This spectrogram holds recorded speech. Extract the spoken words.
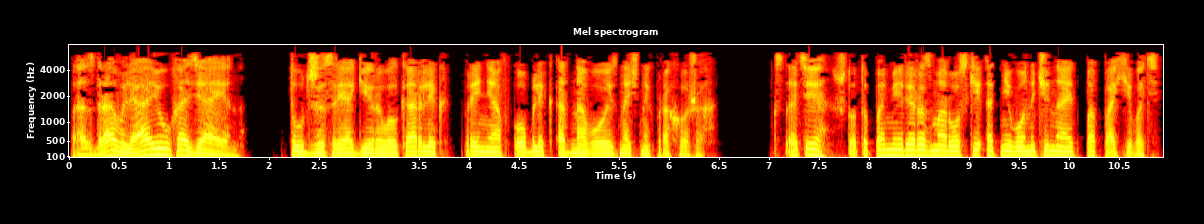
«Поздравляю, хозяин!» Тут же среагировал карлик, приняв облик одного из ночных прохожих. Кстати, что-то по мере разморозки от него начинает попахивать.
